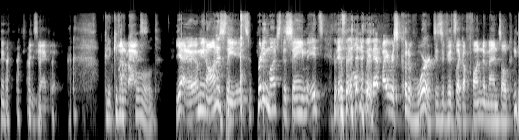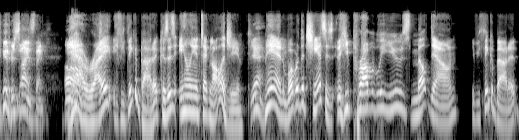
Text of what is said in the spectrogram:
yeah. exactly. Could it give you a cold? Yeah, I mean, honestly, it's pretty much the same. It's that's the only way that virus could have worked is if it's like a fundamental computer science thing. Um, yeah, right. If you think about it, because it's alien technology. yeah, Man, what were the chances? He probably used Meltdown. If you think about it,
